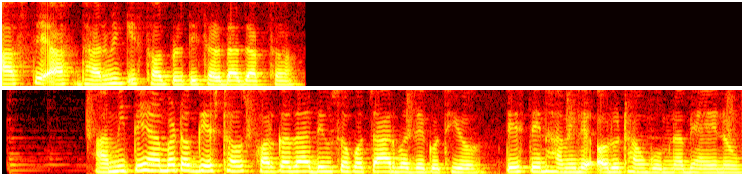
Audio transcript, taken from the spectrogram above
आफसे आफ धार्मिक स्थलप्रति श्रद्धा जाग्छ। हामी त्यहाँबाट गेस्ट हाउस फर्कदा दिउँसोको चार बजेको थियो। त्यस दिन हामीले अरू ठाउँ घुम्न भ्याएनौँ।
